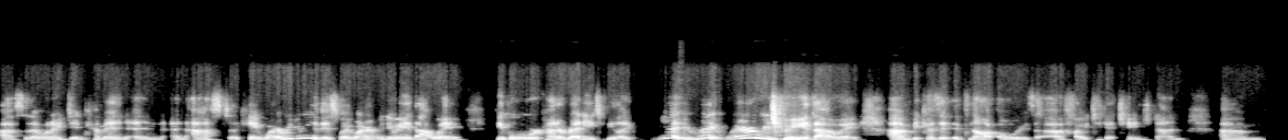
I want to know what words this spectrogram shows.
uh, so that when I did come in and and asked like, hey, why are we doing it this way? Why aren't we doing it that way? People were kind of ready to be like, yeah, you're right. Why are we doing it that way? Um, because it, it's not always a fight to get change done. Um,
